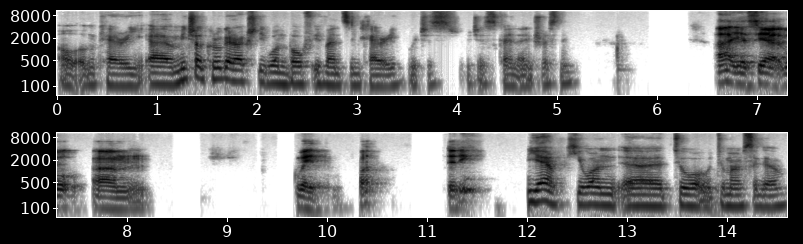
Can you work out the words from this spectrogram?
all on Cary uh, mitchell Krueger actually won both events in Cary which is which is kind of interesting. Ah yes yeah well um wait what? Did he? Yeah he won uh two two months ago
